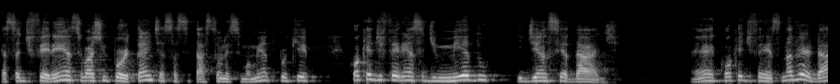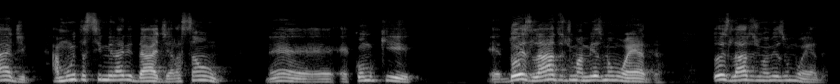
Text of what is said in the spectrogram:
essa diferença, eu acho importante essa citação nesse momento, porque qual é a diferença de medo e de ansiedade? É, qual é a diferença? Na verdade, há muita similaridade. Elas são né, é, é como que é, dois lados de uma mesma moeda. Dois lados de uma mesma moeda.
